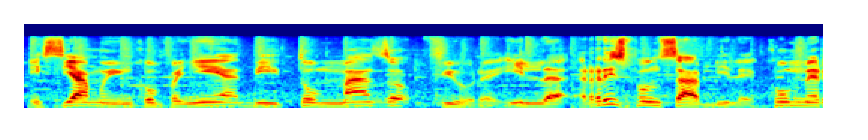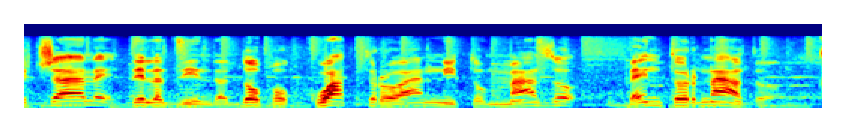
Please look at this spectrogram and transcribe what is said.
e siamo in compagnia di Tommaso Fiore, il responsabile commerciale dell'azienda. Dopo quattro anni Tommaso, bentornato!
